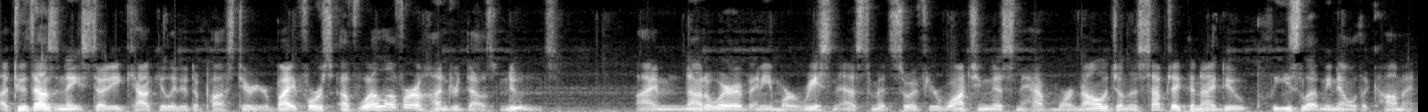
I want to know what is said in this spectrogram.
A 2008 study calculated a posterior bite force of well over 100,000 newtons. I'm not aware of any more recent estimates, so if you're watching this and have more knowledge on the subject than I do, please let me know with a comment.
